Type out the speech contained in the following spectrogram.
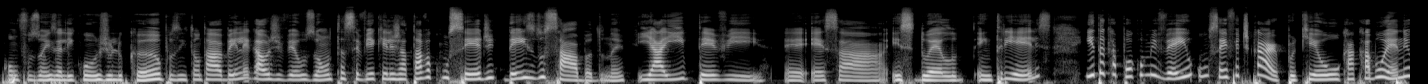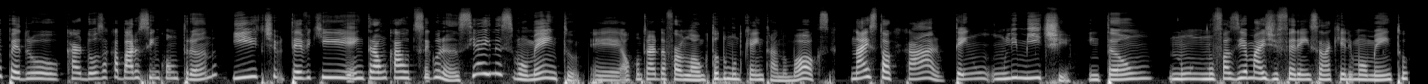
confusões ali com o Júlio Campos, então tava bem legal de ver o Zonta, você via que ele já tava com sede desde o sábado, né? E aí teve é, essa, esse duelo entre eles. E daqui a pouco me veio um safety car, porque o Cacá Bueno e o Pedro Cardoso acabaram se encontrando e teve que entrar um carro de segurança. E aí, nesse momento, é, ao contrário da Fórmula 1, que todo mundo quer entrar no box, na Stock Car tem um, um limite. Então, não, não fazia mais diferença naquele momento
